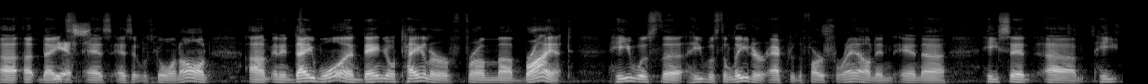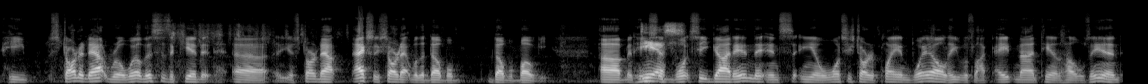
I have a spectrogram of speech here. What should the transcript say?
uh, updates Yes. as as it was going on. Um, and in day one, Daniel Taylor from uh, Bryant, he was the he was the leader after the first round, and and uh, he said uh, he he started out real well. This is a kid that uh, you know, started out actually started out with a double double bogey. Um, and he Yes. said once he got in there and you know once he started playing well, he was like eight, nine, ten holes in,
